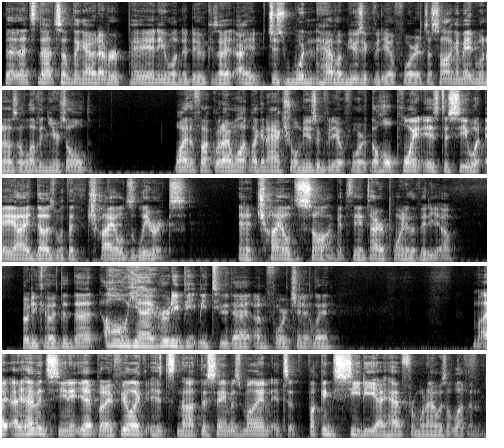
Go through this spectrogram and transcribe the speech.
That, that's not something I would ever pay anyone to do because I, I just wouldn't have a music video for it. It's a song I made when I was 11 years old. Why the fuck would I want like an actual music video for it? The whole point is to see what AI does with a child's lyrics and a child's song. It's the entire point of the video. Cody Code did that. Oh yeah, I heard he beat me to that, unfortunately. I, I haven't seen it yet, but I feel like it's not the same as mine. It's a fucking CD I have from when I was 11.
